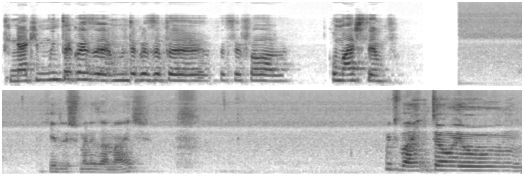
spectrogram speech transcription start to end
Tinha aqui muita coisa, muita coisa para, para ser falada, com mais tempo. Daqui a duas semanas a mais. Muito bem, então eu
